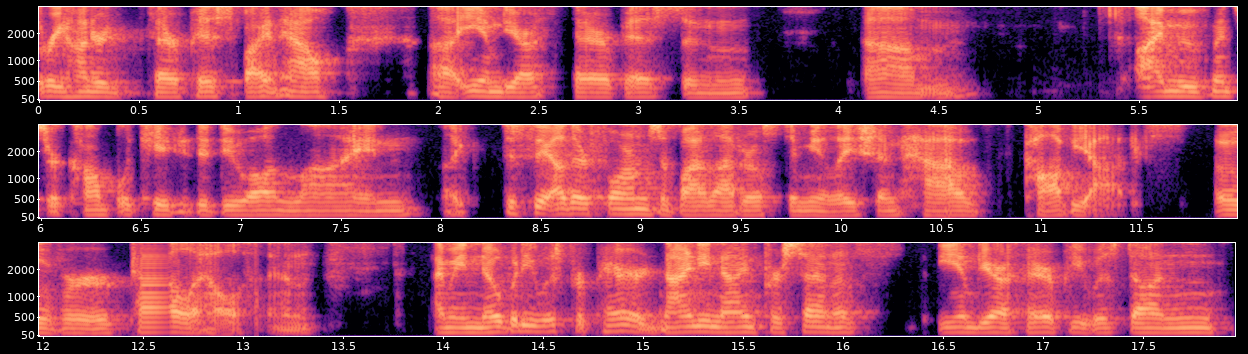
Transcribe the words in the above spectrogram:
300 therapists by now, uh, EMDR therapists, and um, eye movements are complicated to do online. Like just the other forms of bilateral stimulation have caveats over telehealth. And I mean, nobody was prepared. 99% of EMDR therapy was done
